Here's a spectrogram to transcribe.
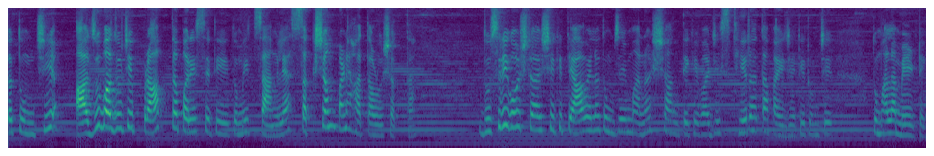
तर तुमची आजूबाजूची प्राप्त परिस्थिती तुम्ही चांगल्या सक्षमपणे हाताळू शकता. दुसरी गोष्ट अशी की त्यावेळेला तुमची मनशांती किंवा जी स्थिरता पाहिजे ती तुमची तुम्हाला मिळते.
